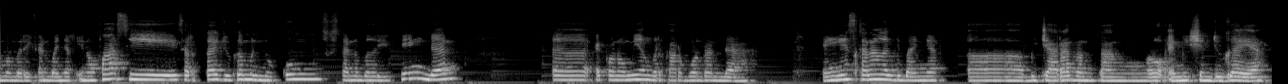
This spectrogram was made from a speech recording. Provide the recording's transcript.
memberikan banyak inovasi serta juga mendukung sustainable living dan uh, ekonomi yang berkarbon rendah. Kayaknya sekarang lagi banyak uh, bicara tentang low emission juga ya.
